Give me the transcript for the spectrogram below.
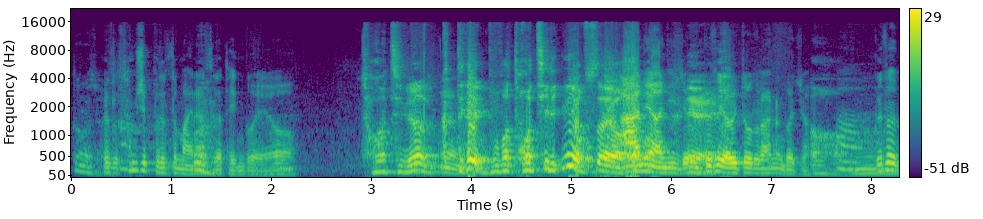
떨어져. 그래서 30% 마이너스가 된 거예요. 저 같으면 그때 뭐가 더 드림이 없어요. 네. 아니 아니죠. 예. 그래서 열돈을 하는 거죠. 어. 아. 그래서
